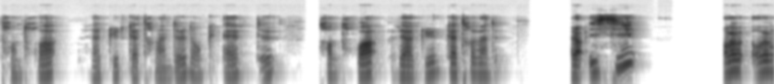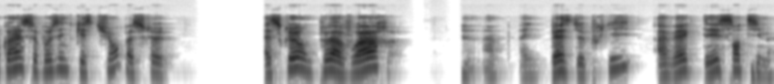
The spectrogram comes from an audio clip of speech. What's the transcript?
33,82 donc F de 33,82. Alors ici, on va, quand même se poser une question parce que est-ce qu'on peut avoir une baisse de prix avec des centimes?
